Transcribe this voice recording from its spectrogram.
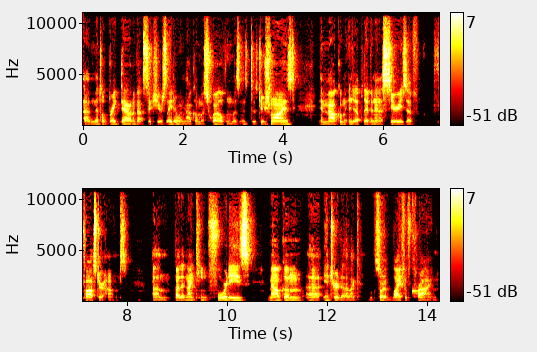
a, mental breakdown about six years later when Malcolm was 12 and was institutionalized. And Malcolm ended up living in a series of foster homes. Um, by the 1940s, Malcolm uh, entered a like sort of life of crime,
